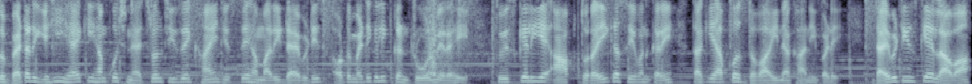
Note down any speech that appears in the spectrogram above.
तो बेटर यही है कि हम कुछ नेचुरल चीज़ें खाएँ जिससे हमारी डायबिटीज़ ऑटोमेटिकली कंट्रोल में रहे। तो इसके लिए आप तुरई का सेवन करें ताकि आपको दवाई ना खानी पड़े। डायबिटीज़ के अलावा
